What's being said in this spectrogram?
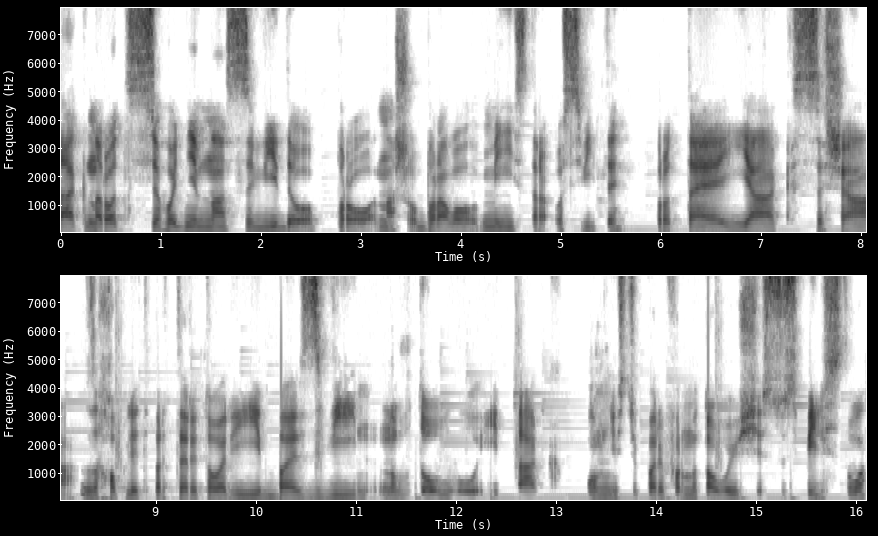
Так, народ, сьогодні в нас відео про нашого бравого міністра освіти, про те, як США захоплюють тепер території без війн, ну вдовгу і так повністю переформатовуючи суспільство.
